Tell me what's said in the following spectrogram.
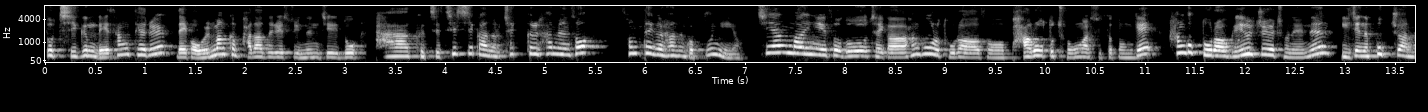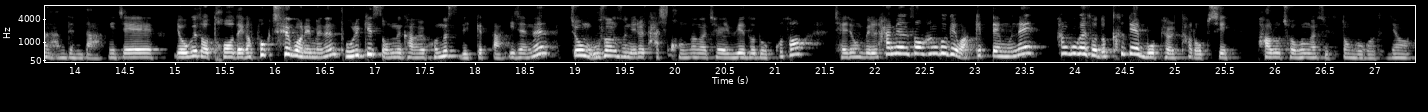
또 지금 내 상태를 내가 얼만큼 받아들일 수 있는지도 다 그치 실시간으로 체크를 하면서 선택을 하는 것 뿐이에요. 치앙마이에서도 제가 한국으로 돌아와서 바로 또 적응할 수 있었던 게 한국 돌아오기 일주일 전에는 이제는 폭주하면 안 된다. 이제 여기서 더 내가 폭주해버리면은 돌이킬 수 없는 강을 건널 수도 있겠다. 이제는 좀 우선순위를 다시 건강을 제일 위에도 놓고서 재정비를 하면서 한국에 왔기 때문에 한국에서도 크게 뭐 별탈 없이 바로 적응할 수 있었던 거거든요.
